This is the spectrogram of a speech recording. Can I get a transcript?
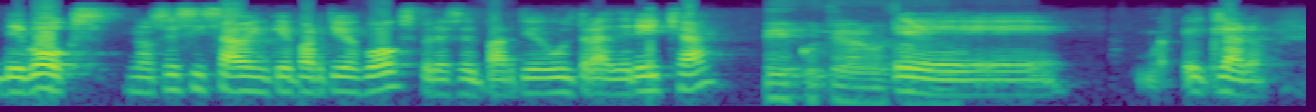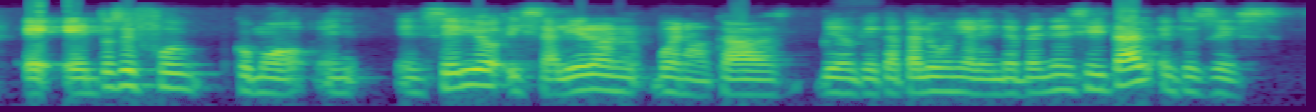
de Vox. No sé si saben qué partido es Vox, pero es el partido de ultraderecha. Sí, escuché algo. Eh, eh, claro, eh, entonces fue como en, serio y salieron, bueno, acá vieron que Cataluña, la independencia y tal, entonces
